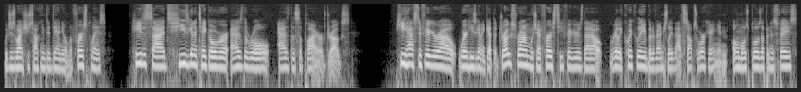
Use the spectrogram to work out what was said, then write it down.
which is why she's talking to Daniel in the first place, he decides he's going to take over as the role as the supplier of drugs. He has to figure out where he's going to get the drugs from, which at first he figures that out really quickly, but eventually that stops working and almost blows up in his face.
